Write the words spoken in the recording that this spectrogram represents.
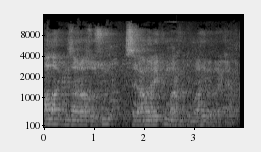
Allah hepinizden razı olsun. Esselamu Aleyküm ve Rahmetullahi ve Berekatuhu.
